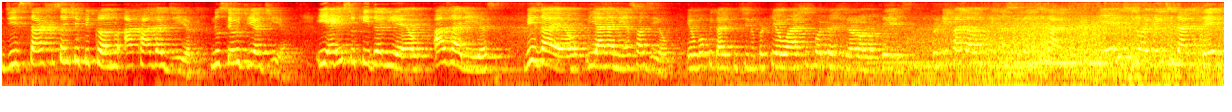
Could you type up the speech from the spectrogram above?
de estar se santificando a cada dia, no seu dia a dia. E é isso que Daniel, Azarias, Misael e Ananias faziam. Eu vou ficar repetindo porque eu acho importante dar o deles, porque cada um tem a sua identidade. E eles tinham a identidade deles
